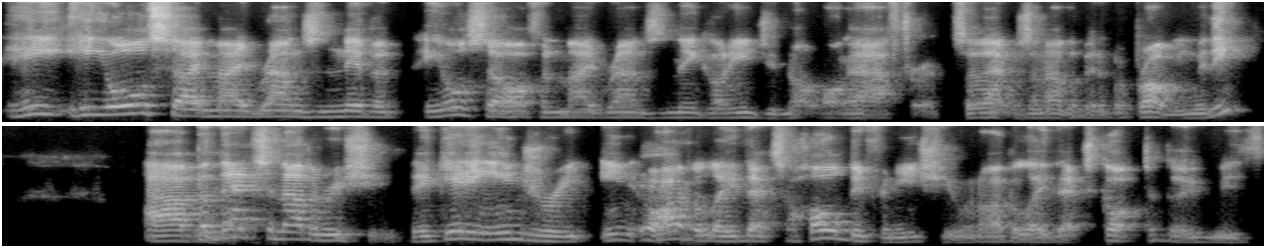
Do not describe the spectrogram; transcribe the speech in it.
he he also made runs and never. He also often made runs and then got injured not long after it. So that was another bit of a problem with him. Uh, but that's another issue. They're getting injury. In. I believe that's a whole different issue, and I believe that's got to do with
